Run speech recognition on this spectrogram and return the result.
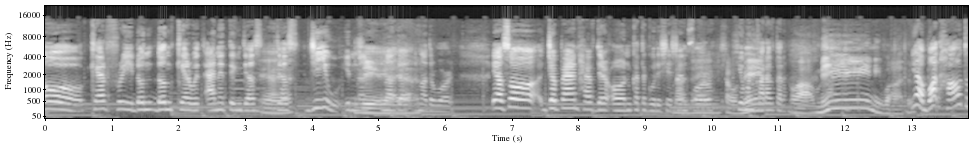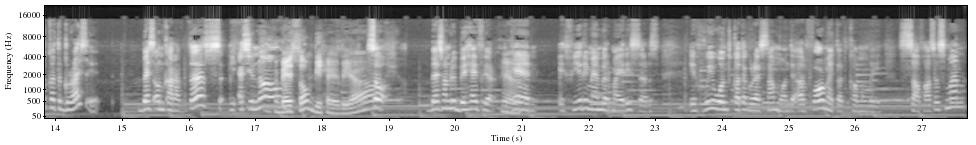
oh carefree. Don't don't care with anything. Just yeah, just yeah. GU in a, another yeah, another word. Yeah so Japan have their own categorization nah, for nah, so human many, character. wow many wow yeah but how to categorize it? Based on characters as you know. Based on behavior. So based on the behavior yeah. again if you remember my research if we want to categorize someone, there are four methods commonly self assessment,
